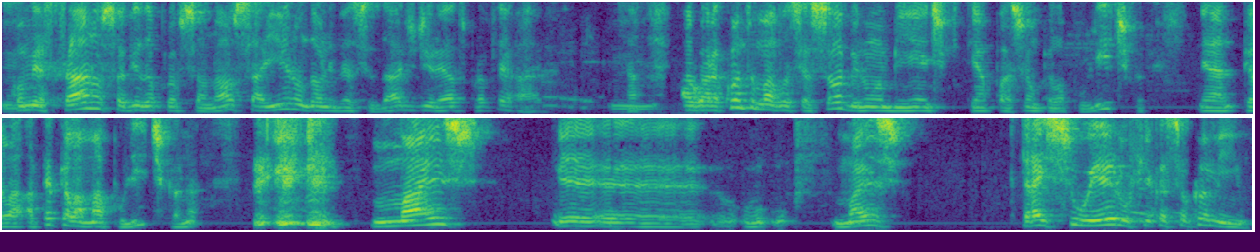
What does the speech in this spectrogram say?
hum. começaram sua vida profissional, saíram da universidade direto para a Ferrari. Tá? Hum. Agora, quanto mais você sobe num ambiente que tem a paixão pela política, né, pela, até pela má política, né, mais, é, é mais traiçoeiro fica seu caminho.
